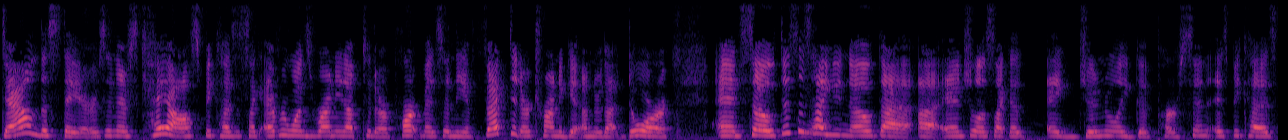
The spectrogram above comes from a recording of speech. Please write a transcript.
down the stairs, and there's chaos because it's like everyone's running up to their apartments, and the infected are trying to get under that door. And so this is how you know that uh, Angela's like a, a generally good person is because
